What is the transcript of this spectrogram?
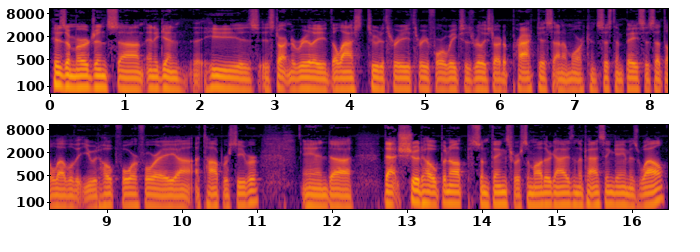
his emergence, um, and again, he is is starting to really the last two to three, three or four weeks has really started to practice on a more consistent basis at the level that you would hope for for a uh, a top receiver, and. Uh, that should open up some things for some other guys in the passing game as well.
